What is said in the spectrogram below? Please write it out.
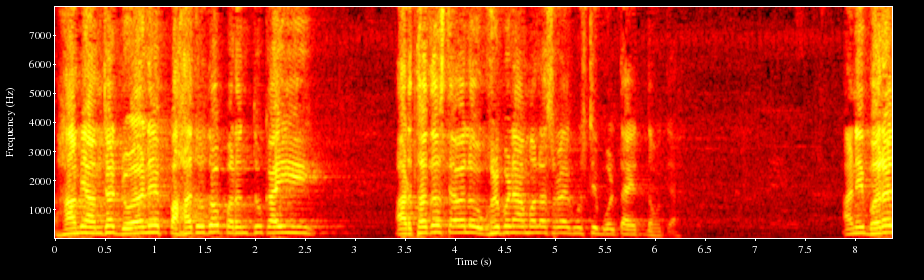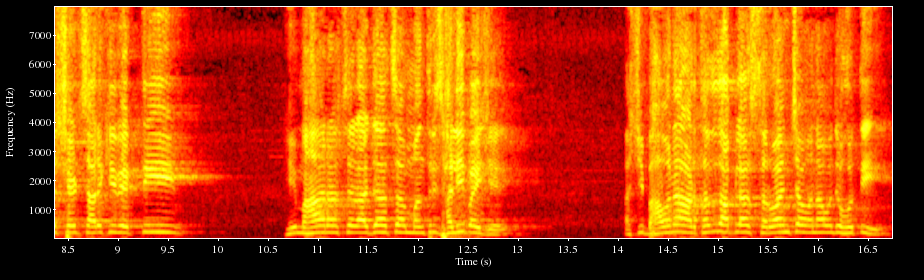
हा मी आमच्या डोळ्याने पाहत होतो परंतु काही अर्थातच त्यावेळेला उघडपणे आम्हाला सगळ्या गोष्टी बोलता येत नव्हत्या. आणि भरत शेठ सारखी व्यक्ती ही महाराष्ट्र राज्याचा मंत्री झाली पाहिजे अशी भावना अर्थातच आपल्या सर्वांच्या मनामध्ये होती.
